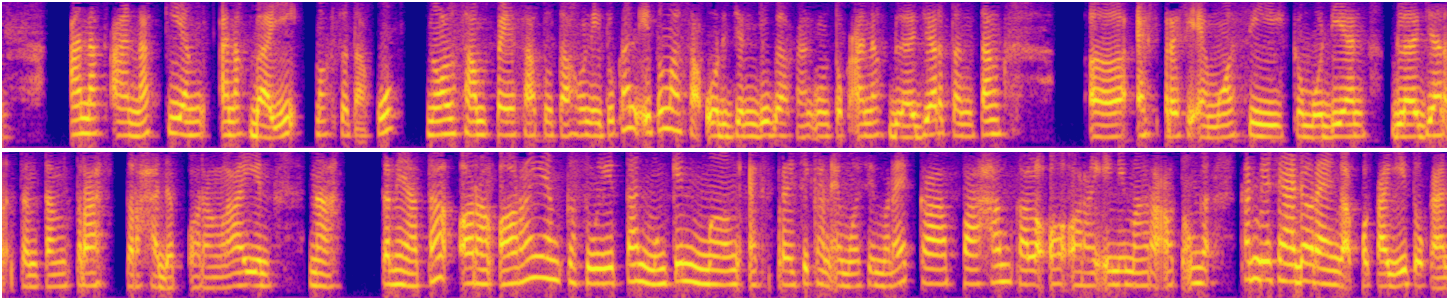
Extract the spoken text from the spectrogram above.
hmm anak-anak yang anak bayi maksud aku 0 sampai 1 tahun itu kan itu masa urgent juga kan untuk anak belajar tentang uh, ekspresi emosi, kemudian belajar tentang trust terhadap orang lain. Nah, ternyata orang-orang yang kesulitan mungkin mengekspresikan emosi mereka, paham kalau oh orang ini marah atau enggak. Kan biasanya ada orang yang enggak peka gitu kan.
